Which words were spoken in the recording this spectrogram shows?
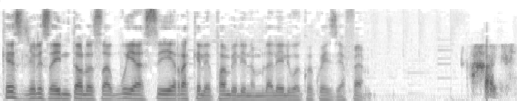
khe sidlulise intolo sakubuya siragele phambili nomlaleli wekwekwezi fm hayi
